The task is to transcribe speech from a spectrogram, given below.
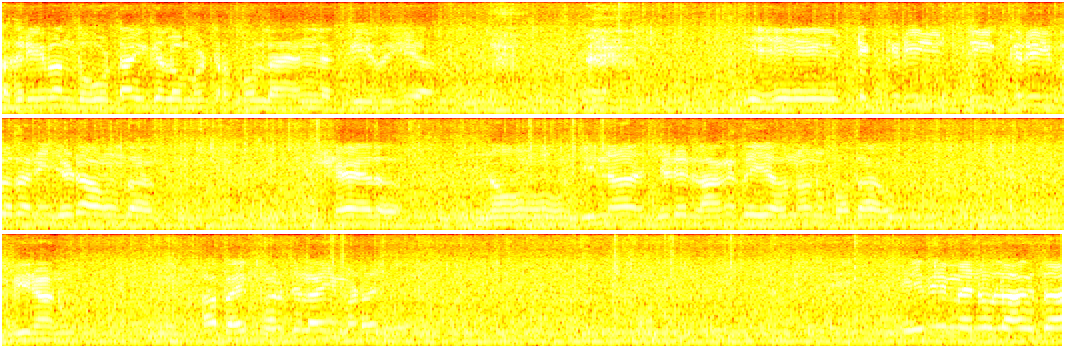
ਤਕਰੀਬਨ 2.5 ਕਿਲੋਮੀਟਰ ਤੋਂ ਲਾਈਨ ਲੱਗੀ ਹੋਈ ਆ। ਇਹ ਟਿਕਰੀ ਟਿਕਰੀ ਪਤਾ ਨਹੀਂ ਜਿਹੜਾ ਆਉਂਦਾ ਸ਼ਾਇਦ ਨੌ ਜਿਨ੍ਹਾਂ ਜਿਹੜੇ ਲੰਘਦੇ ਆ, ਉਹਨਾਂ ਨੂੰ ਪਤਾ ਹੋ ਵੀਰਾਂ ਨੂੰ। ਆ ਵਾਈਪਰ ਚਲਾਈ ਮੜਾ ਜੀ ਇਹ ਵੀ ਮੈਨੂੰ ਲੱਗਦਾ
